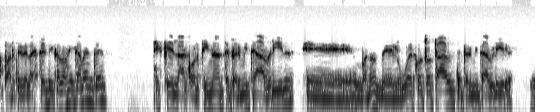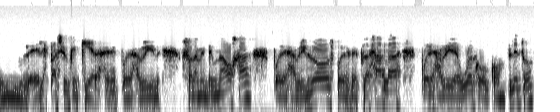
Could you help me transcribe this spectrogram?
aparte de la estética, lógicamente, es que la cortina te permite abrir, eh, bueno, del hueco total te permite abrir mm, el espacio que quieras. Puedes abrir solamente una hoja, puedes abrir dos, puedes desplazarlas, puedes abrir el hueco completo.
